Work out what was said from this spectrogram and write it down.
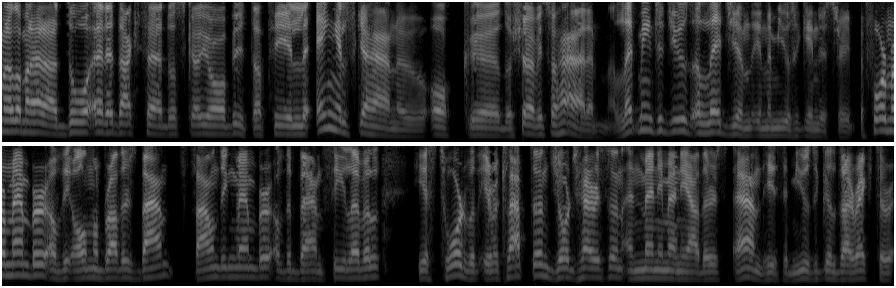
mina damer och herrar, då är det dags här. Då ska jag byta till engelska här nu och eh, då kör vi så här. Let me introduce a legend in the music industry. A former member of the Allman Brothers Band, founding member of the band Sea Level. He has toured with Eric Clapton, George Harrison, and many, many others. And he's the musical director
